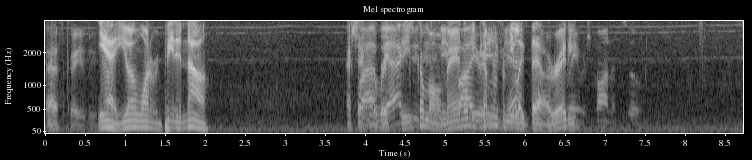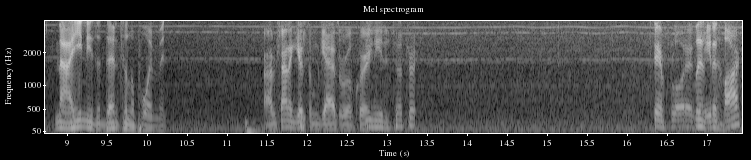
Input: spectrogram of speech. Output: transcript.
That's crazy. Yeah, you don't want to repeat it now. Actually, Well, no we break. actually See, come on, man. Don't be coming for me like that already. ain't so. Nah, he needs a dental appointment. I'm trying to get some gas real quick. You need a tow truck? In Florida, Listen, eight o'clock.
